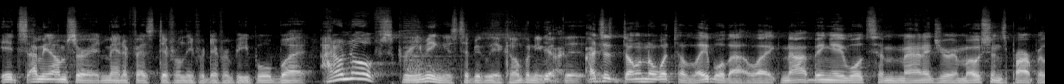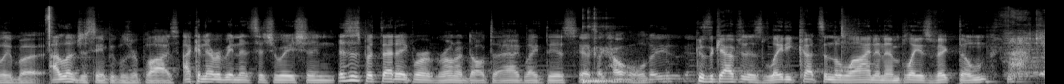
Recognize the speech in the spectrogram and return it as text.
it's, I mean, I'm sure it manifests differently for different people, but I don't know if screaming is typically accompanied with it. I just don't know what to label that like not being able to manage your emotions properly, but I love just seeing people's replies. I could never be in that situation. This is pathetic for a grown adult to act like this. yeah, it's like how old are you? Because the caption is lady cuts in the line and then plays victim. Fuck you!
